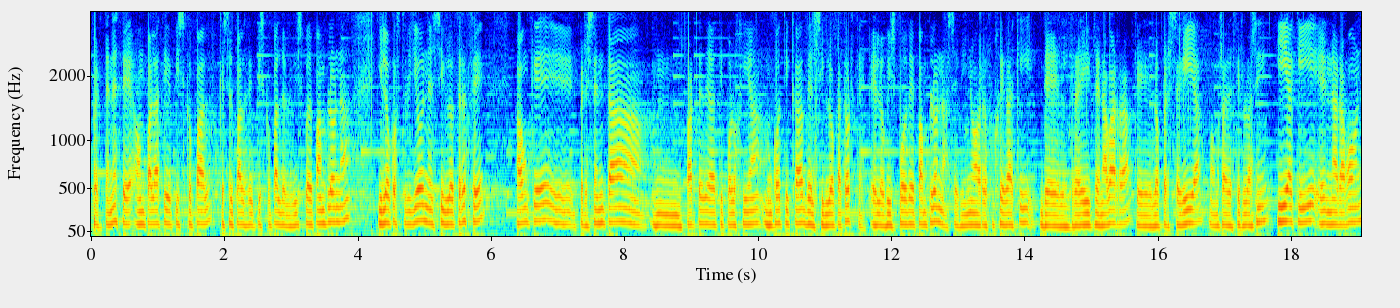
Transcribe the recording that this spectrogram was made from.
pertenece a un palacio episcopal, que es el palacio episcopal del obispo de Pamplona, y lo construyó en el siglo XIII aunque eh, presenta mm, parte de la tipología gótica del siglo XIV. El obispo de Pamplona se vino a refugiar aquí del rey de Navarra, que lo perseguía, vamos a decirlo así, y aquí en Aragón,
